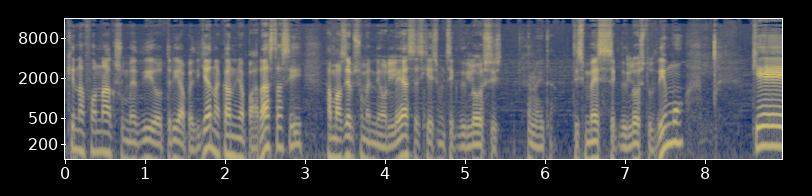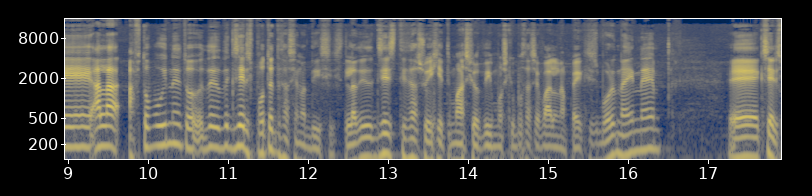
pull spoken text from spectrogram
και να φωνάξουμε δύο-τρία παιδιά να κάνουν μια παράσταση. Θα μαζέψουμε νεολαία σε σχέση με τις εκδηλώσεις, Εννοείται. τις μέσες εκδηλώσεις του Δήμου. Και, αλλά αυτό που είναι το. Δεν, δεν ξέρεις ποτέ τι θα συναντήσεις. Δηλαδή δεν ξέρεις τι θα σου έχει ετοιμάσει ο Δήμος και πού θα σε βάλει να παίξεις. Μπορεί να είναι ε, ξέρεις,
